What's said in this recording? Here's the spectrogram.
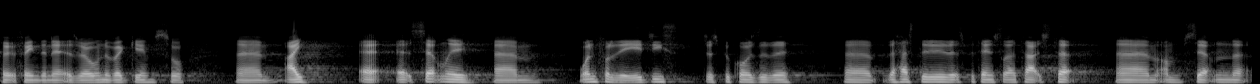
how to find the net as well in the big games. So, um, it's certainly um, one for the ages, just because of the uh, the history that's potentially attached to it. Um, I'm certain that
